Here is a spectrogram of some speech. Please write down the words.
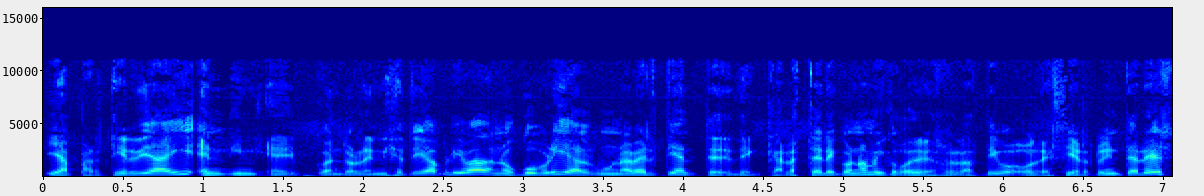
y a partir de ahí, en- eh, cuando la iniciativa privada no cubría alguna vertiente de carácter económico o de relativo o de cierto interés,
